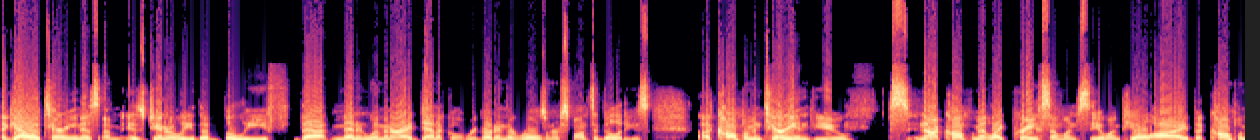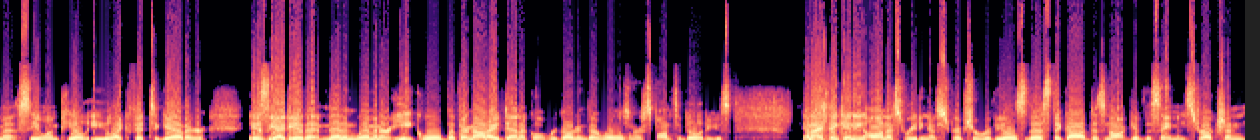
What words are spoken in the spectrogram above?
egalitarianism is generally the belief that men and women are identical regarding their roles and responsibilities. A complementarian view not complement like praise someone C-O-M-P-L-I, but complement C-O-M-P-L-E like fit together, is the idea that men and women are equal, but they're not identical regarding their roles and responsibilities. And I think any honest reading of scripture reveals this, that God does not give the same instruction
